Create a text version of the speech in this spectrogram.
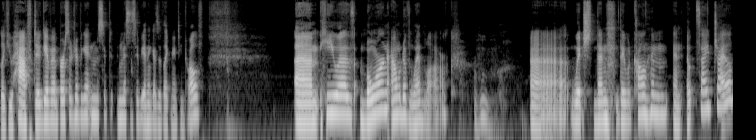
like you have to give a birth certificate in Mississippi, Mississippi I think as of like 1912. Um he was born out of wedlock. uh, which then they would call him an outside child.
